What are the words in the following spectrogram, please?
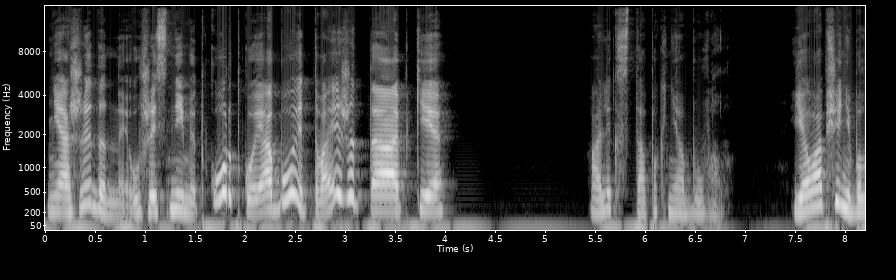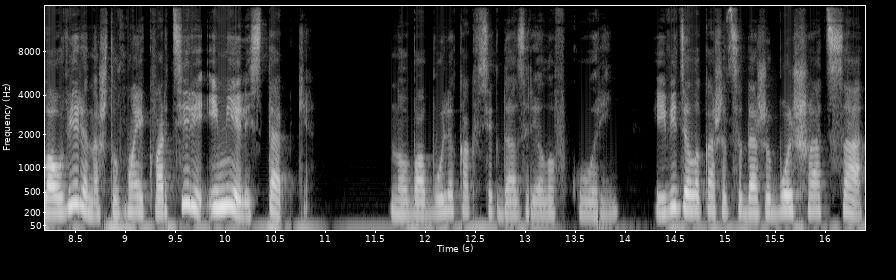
неожиданный уже снимет куртку и обует твои же тапки. Алекс тапок не обувал. Я вообще не была уверена, что в моей квартире имелись тапки. Но бабуля, как всегда, зрела в корень и видела, кажется, даже больше отца,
